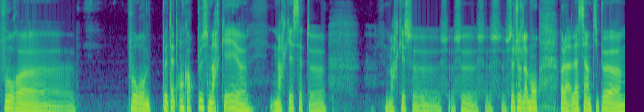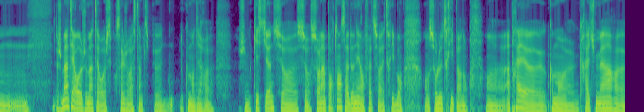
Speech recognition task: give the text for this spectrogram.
pour euh, pour peut-être encore plus marquer euh, marquer cette euh, marquer ce, ce, ce, cette chose là bon voilà là c'est un petit peu je m'interroge je m'interroge. C'est pour ça que je reste un petit peu comment dire je me questionne sur sur, sur l'importance à donner en fait sur la tri. Sur le tri pardon. Après euh, comment euh, Kretschmer euh,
